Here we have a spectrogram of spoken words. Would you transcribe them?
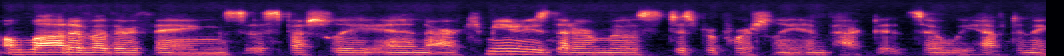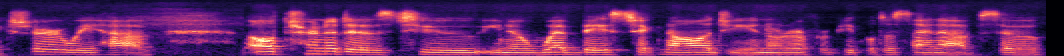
a lot of other things, especially in our communities that are most disproportionately impacted. So we have to make sure we have alternatives to, you know, web-based technology in order for people to sign up. So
